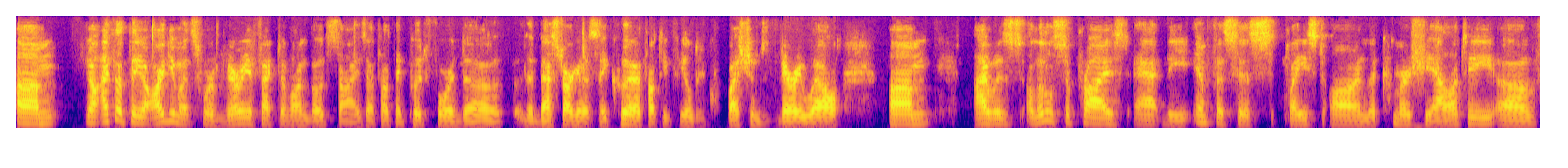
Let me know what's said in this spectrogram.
Um, no, I thought the arguments were very effective on both sides. I thought they put forward the, the best arguments they could. I thought they fielded questions very well. Um, I was a little surprised at the emphasis placed on the commerciality of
